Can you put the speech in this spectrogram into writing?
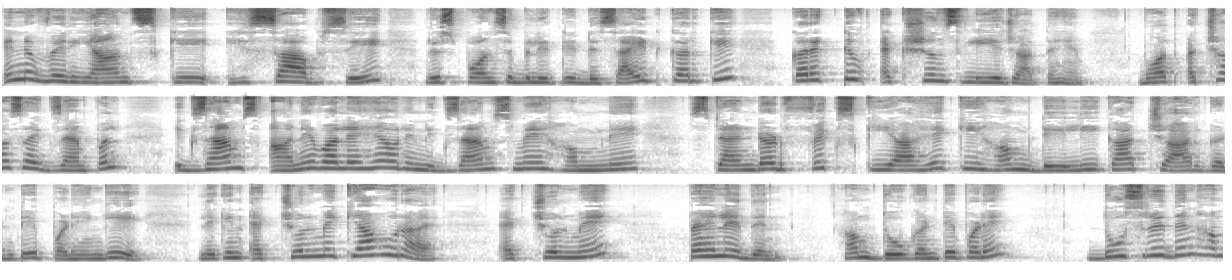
इन वेरियांस के हिसाब से रिस्पॉन्सिबिलिटी डिसाइड करके करेक्टिव एक्शंस लिए जाते हैं। बहुत अच्छा सा एग्ज़ाम्पल एग्ज़ाम्स आने वाले हैं और इन एग्ज़ाम्स में हमने स्टैंडर्ड फिक्स किया है कि हम डेली का चार घंटे पढ़ेंगे। लेकिन एक्चुअल में क्या हो रहा है? एक्चुअल में पहले दिन हम दो घंटे पढ़े, दूसरे दिन हम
